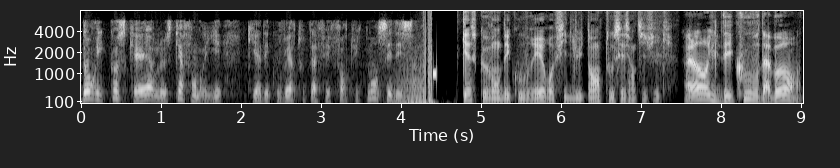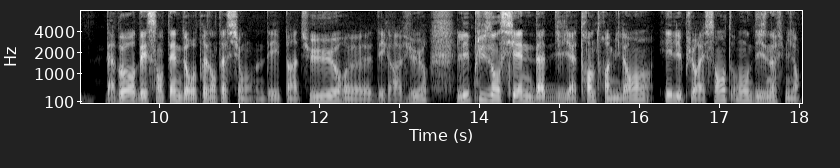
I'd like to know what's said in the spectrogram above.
d'Henri Kosker, le scaphandrier, qui a découvert tout à fait fortuitement ses dessins. Qu'est-ce que vont découvrir au fil du temps tous ces scientifiques? Alors, ils découvrent d'abord D'abord des centaines de représentations, des peintures, euh, des gravures. Les plus anciennes datent d'il y a 33 000 ans et les plus récentes ont 19 000 ans.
